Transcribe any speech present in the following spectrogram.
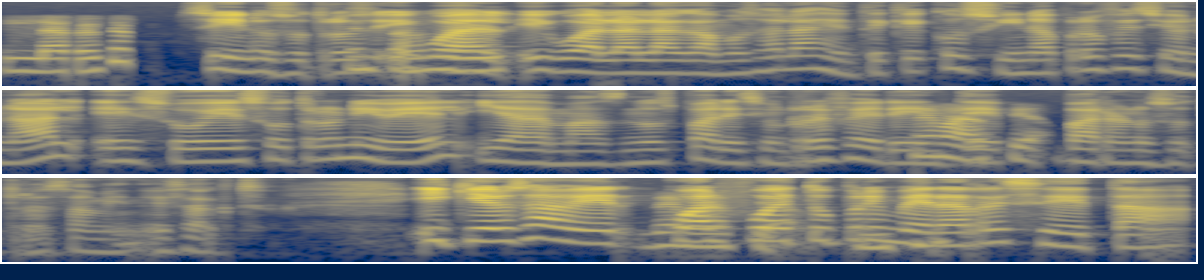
la receta. Sí, nosotros igual, igual halagamos a la gente que cocina profesional, eso es otro nivel y además nos parece un referente para nosotras también, exacto. Y quiero saber, ¿cuál fue tu primera receta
